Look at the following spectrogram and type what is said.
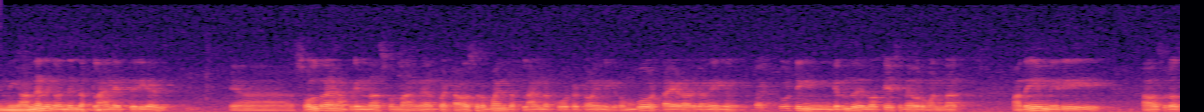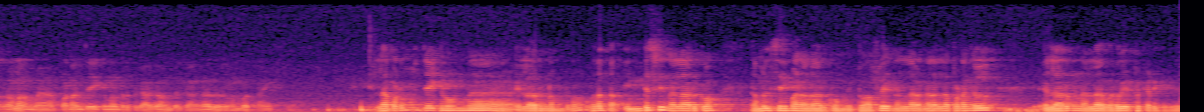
இன்னைக்கு அண்ணனுக்கு வந்து இந்த பிளானே தெரியாது. சொல்கிறேன் அப்படின்னு தான் சொன்னாங்க. பட் அவசரமாக இந்த பிளானை போட்டுட்டோம். இன்னைக்கு ரொம்ப டயர்டாக இருக்காங்க. இங்கே ஷூட்டிங் இங்கேருந்து லொக்கேஷனே ஒரு ஒன் ஹவர் அதையும் மீறி அவசர அவசரமாக நம்ம படம் ஜெயிக்கணுன்றதுக்காக வந்திருக்காங்க. அது ரொம்ப தேங்க்ஸ் எல்லா படமும் ஜெயிக்கணும்னு எல்லாரும் நம்புகிறோம் அதான் இண்டஸ்ட்ரி நல்லா இருக்கும் தமிழ் சினிமா நல்லா இருக்கும் இப்போ ஆஃப்லே நல்ல நல்ல படங்கள் எல்லாருக்கும் நல்ல வரவேற்பு கிடைக்குது.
